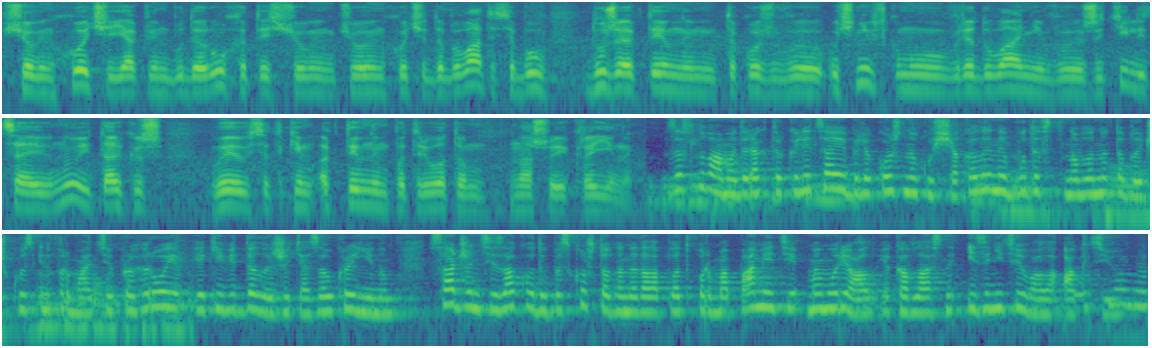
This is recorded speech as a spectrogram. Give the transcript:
що він хоче, як він буде рухатись, що він чого він хоче добиватися. Був дуже активним також в учнівському врядуванні, в житті ліцею. Ну і також виявився таким активним патріотом нашої країни. За словами директорки ліцею, біля кожного куща калини буде встановлено табличку з інформацією про героїв, які віддали життя за Україну. Саджанці закладу безкоштовно надала платформа пам'яті Меморіал, яка власне і зініціювала акцію.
